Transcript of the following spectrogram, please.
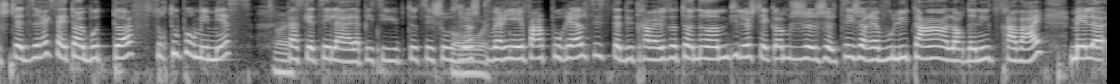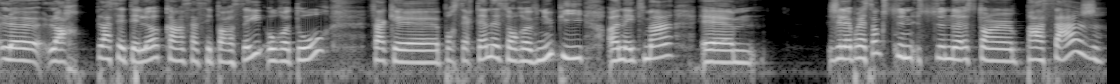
je te dirais que ça a été un bout de tough, surtout pour mes miss. Ouais. Parce que, tu sais, la, la PCU et toutes ces choses-là, Oh, je ouais. pouvais rien faire pour elles. Tu sais, c'était des travailleuses autonomes. Puis là, j'étais comme, je, je- tu sais, j'aurais voulu tant leur donner du travail. Mais le, le- leur place était là quand ça s'est passé, au retour. Fait que pour certaines, elles sont revenues. Puis honnêtement, euh, j'ai l'impression que c'est un passage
